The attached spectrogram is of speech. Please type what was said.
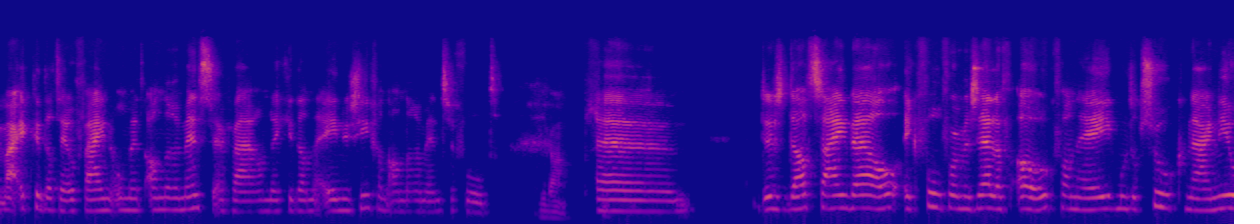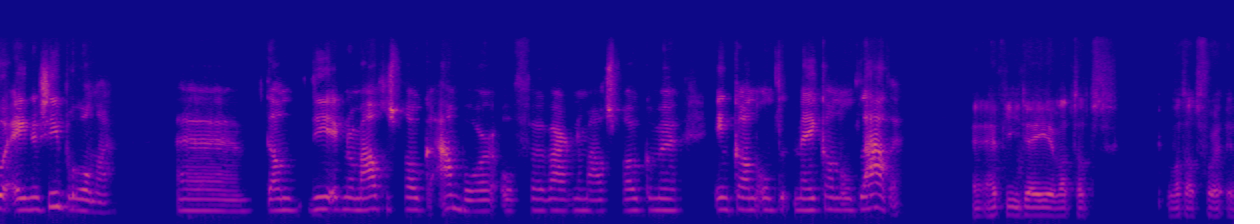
maar ik vind dat heel fijn om met andere mensen te ervaren, omdat je dan de energie van andere mensen voelt. Ja, ehm, dus dat zijn wel, ik voel voor mezelf ook van hé, hey, ik moet op zoek naar nieuwe energiebronnen. Uh, dan die ik normaal gesproken aanboor of uh, waar ik normaal gesproken me in kan mee kan ontladen. En heb je ideeën wat dat, wat dat voor eh,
